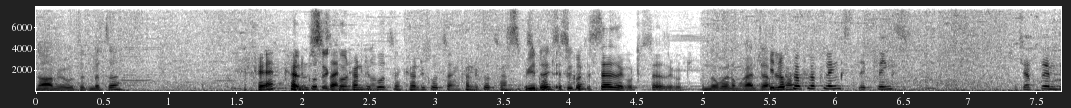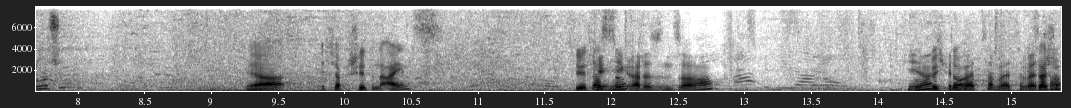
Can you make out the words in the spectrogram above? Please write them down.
Nami ultet Mitte. Okay, könnte gut sein, könnte gut sein, könnte gut sein, könnte gut sein. Speed ist, gut, ist gut, ist sehr, sehr gut, ist sehr, sehr gut. Nur wenn um Hier, look, look, look, links, links. Ich hab den Luschen. Ja, ich hab Schild in 1. Shield hast hier du? gerade sind sauer. Hier, ich bin weiter, weiter, weiter.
